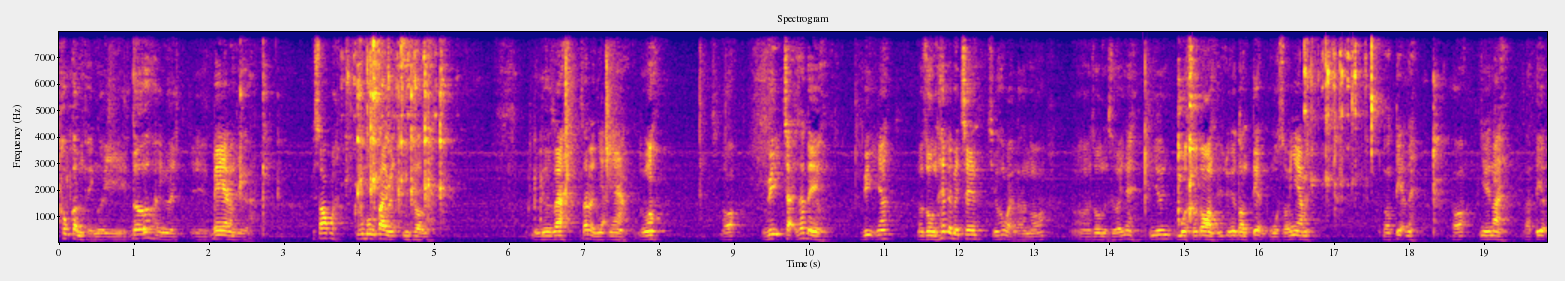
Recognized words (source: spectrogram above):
không cần phải người đỡ hay người be làm gì cả. Cái sóc mà cứ buông tay bình thường này mình đưa ra rất là nhẹ nhàng đúng không? Đó vị chạy rất đều vị nhá. Nó dồn hết lên bên trên chứ không phải là nó uh, dồn ở dưới này. Như một số đòn ví dụ như đòn tiện của một số anh em này. Đòn tiện này. Đó như thế này là tiện.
